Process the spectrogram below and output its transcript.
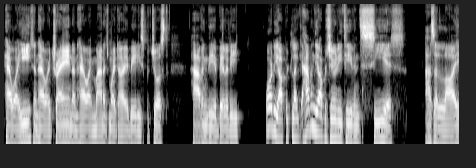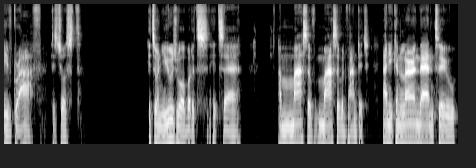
how I eat and how I train and how I manage my diabetes, but just having the ability or the oppor- like having the opportunity to even see it as a live graph is just it's unusual, but it's it's a a massive massive advantage, and you can learn then to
